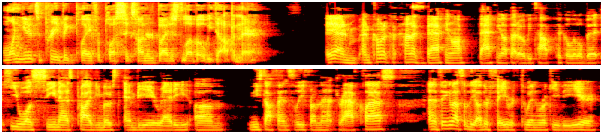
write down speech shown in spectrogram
one unit's a pretty big play for plus 600, but I just love Obi Toppin there. Yeah, and, and coming kind of backing off, backing up that Obi top pick a little bit, he was seen as probably the most NBA ready. Um, least offensively from that draft class. And think about some of the other favorites to win Rookie of the Year.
